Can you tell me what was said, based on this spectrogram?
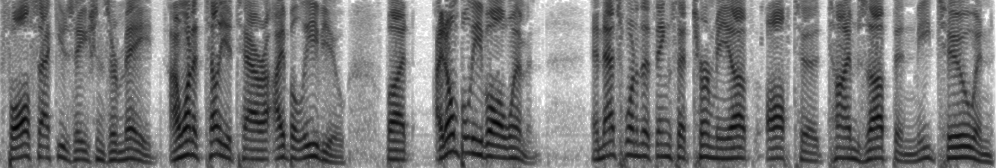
false accusations are made. I want to tell you, Tara, I believe you, but I don't believe all women. And that's one of the things that turned me up off to Time's Up and Me Too, and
